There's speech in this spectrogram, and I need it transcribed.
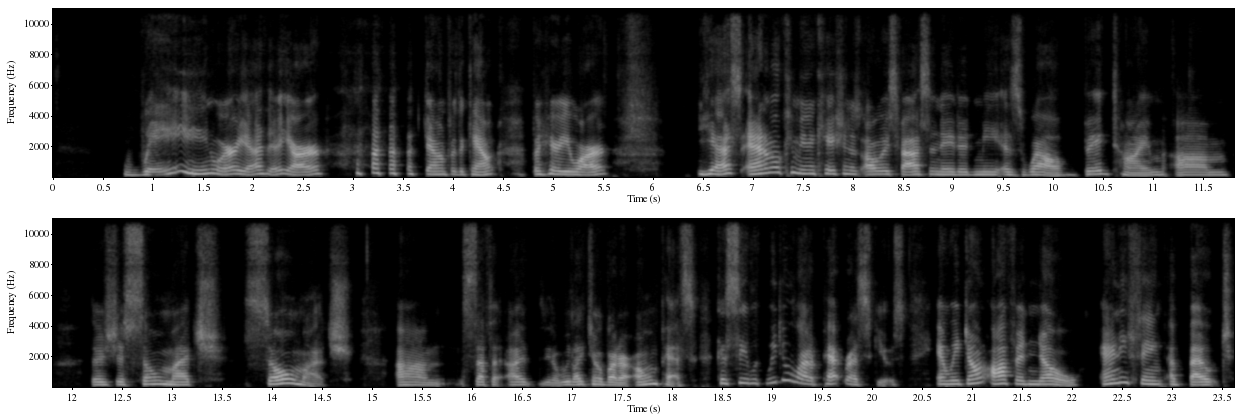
Wayne, where are you? There you are. Down for the count, but here you are. Yes, animal communication has always fascinated me as well, big time. Um, there's just so much, so much um, stuff that I, you know, we like to know about our own pets. Because, see, we, we do a lot of pet rescues and we don't often know anything about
